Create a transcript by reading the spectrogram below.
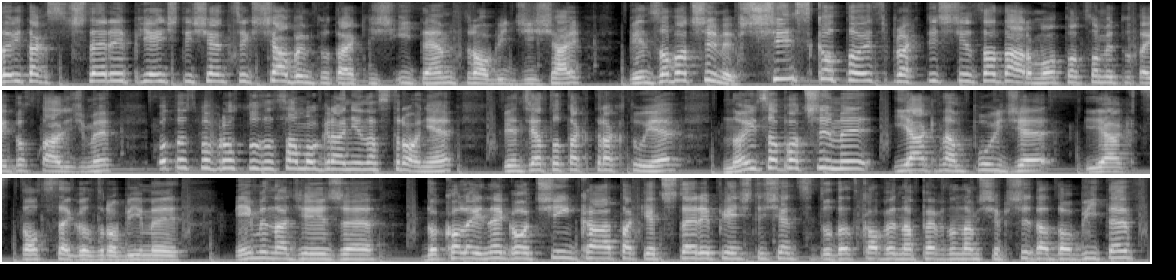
No i tak z 4-5 tysięcy chciałbym tutaj jakiś item zrobić dzisiaj. Więc zobaczymy. Wszystko to jest praktycznie za darmo, to co my tutaj dostaliśmy. Bo to jest po prostu za samo granie na stronie. Więc ja to tak traktuję. No i zobaczymy, jak nam pójdzie, jak to z tego zrobimy. Miejmy nadzieję, że do kolejnego odcinka takie 4-5 tysięcy dodatkowe na pewno nam się przyda do bitew.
